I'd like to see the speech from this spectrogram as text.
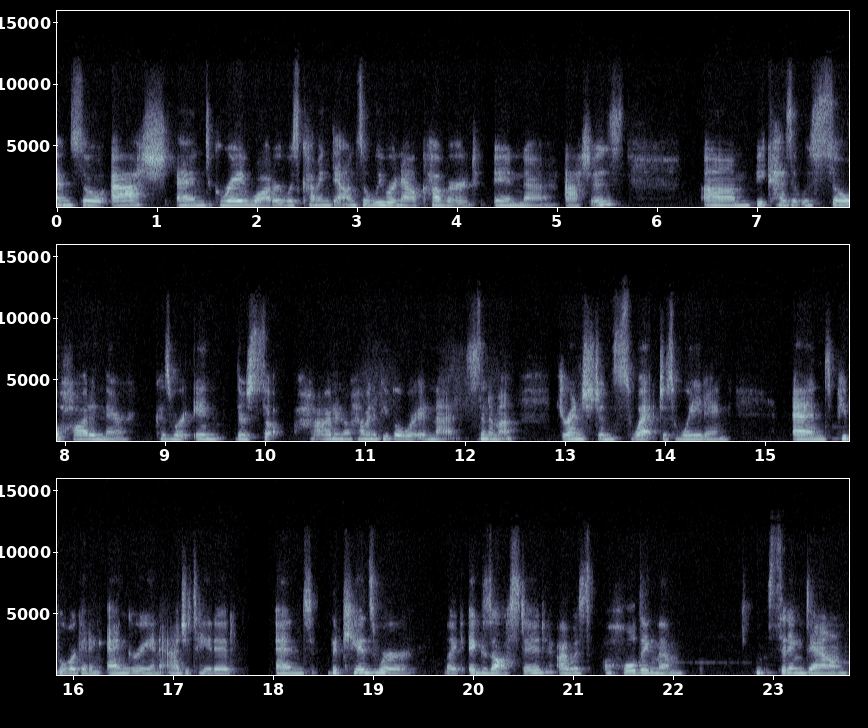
and so ash and gray water was coming down so we were now covered in uh, ashes um, because it was so hot in there because we're in there's so I don't know how many people were in that cinema, drenched in sweat, just waiting. And people were getting angry and agitated. And the kids were like exhausted. I was holding them sitting down.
